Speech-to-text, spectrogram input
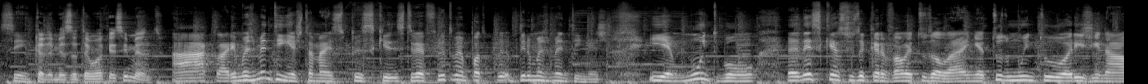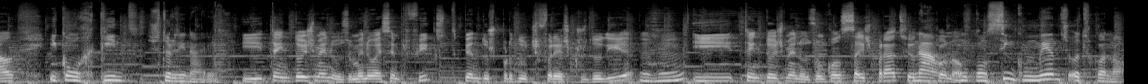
sim. cada mesa tem um aquecimento. Ah, claro, e umas mantinhas também. Se, se, se tiver frio, também pode pe- pedir umas mantinhas. E é muito bom, eh, nem sequer se usa carvão, é tudo a lenha, é tudo muito original e com um requinte extraordinário. E tem dois menus. O menu é sempre fixo, depende dos produtos frescos do dia. E tem dois menus, um com seis pratos e outro Não, com um nove. com 5 momentos, outro com 9.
